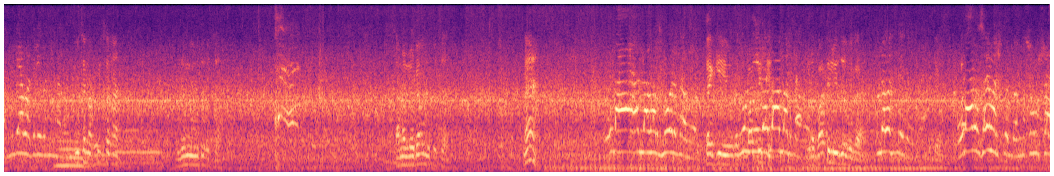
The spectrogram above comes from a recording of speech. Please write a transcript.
আমি যা বাকরি বানিয়ে খাব। বুঝছে না বুঝছে না লুঙ্গি উঠে বুঝছে কানে লোক কেমন বুঝছে হ্যাঁ ওরা আল্লাহ আমার বোর খাব তাই কি ওটা বাতিল? ওটা বাতিল হয়ে যাব গা ওরা দেবো। ছয় মাস করব না সমস্যা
